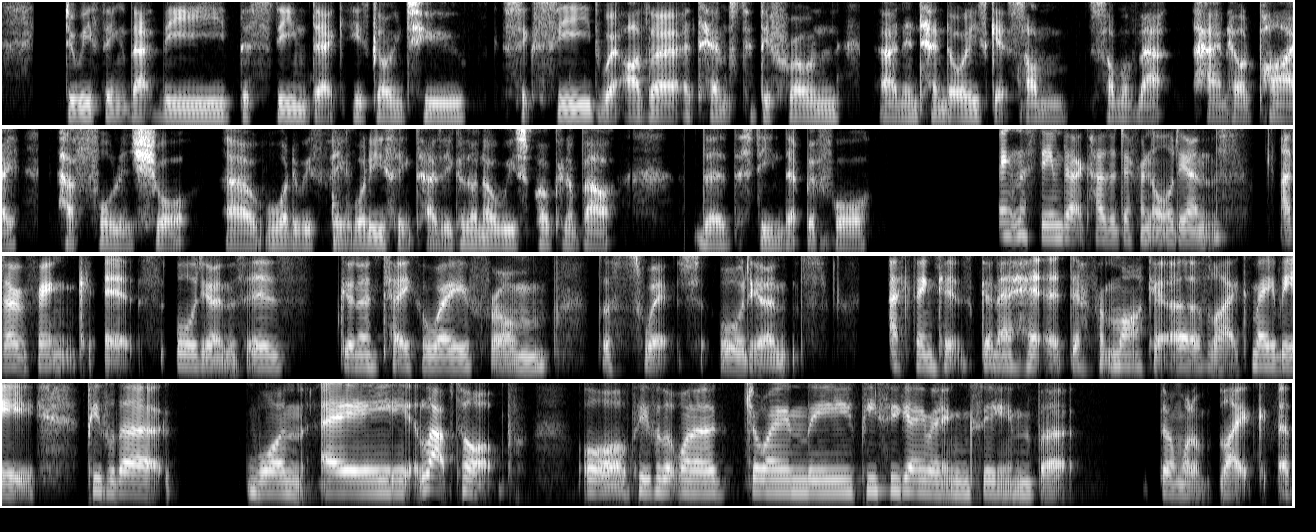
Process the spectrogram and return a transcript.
Do we think that the the Steam Deck is going to succeed where other attempts to dethrone uh, Nintendo, or at least get some some of that handheld pie, have fallen short? Uh, what do we think? What do you think, Tazzy? Because I know we've spoken about the the Steam Deck before. I think the Steam Deck has a different audience. I don't think its audience is going to take away from the Switch audience. I think it's going to hit a different market of like maybe people that want a laptop or people that want to join the PC gaming scene but don't want to like a,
